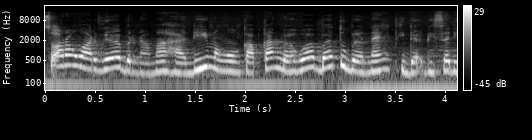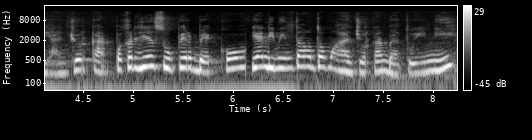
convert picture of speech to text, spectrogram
Seorang warga bernama Hadi mengungkapkan bahwa batu Belendeng tidak bisa dihancurkan. Pekerja supir beko yang diminta untuk menghancurkan batu ini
